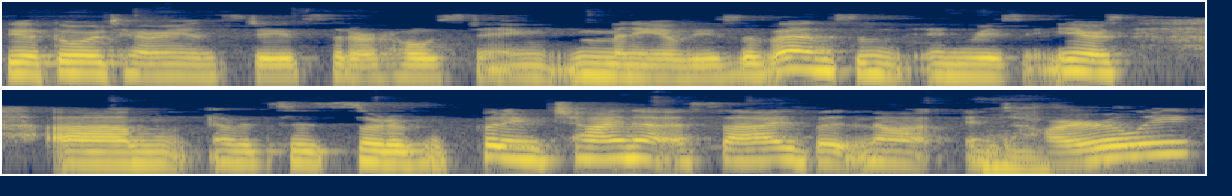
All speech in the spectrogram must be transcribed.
the authoritarian states that are hosting many of these events in, in recent years, um, I would say sort of putting China aside, but not mm-hmm. entirely,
